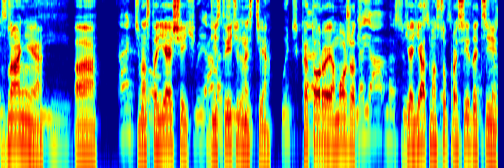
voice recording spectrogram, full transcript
знания о настоящей действительности, которая может Яятма Супрасидати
